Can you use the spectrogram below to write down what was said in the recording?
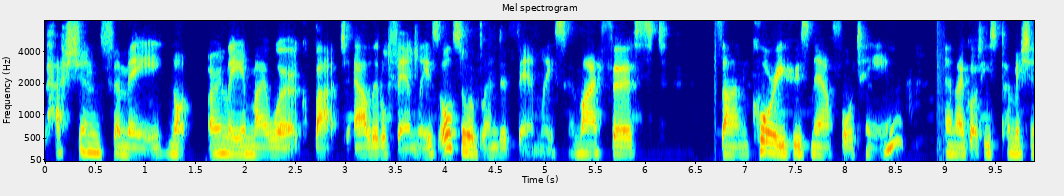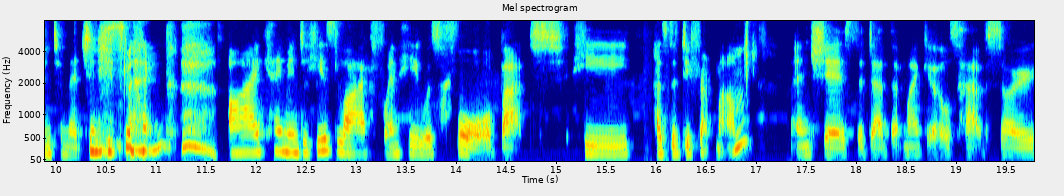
passion for me, not only in my work, but our little family is also a blended family. So, my first son, Corey, who's now 14, and I got his permission to mention his name. I came into his life when he was four, but he has a different mum and shares the dad that my girls have. So,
